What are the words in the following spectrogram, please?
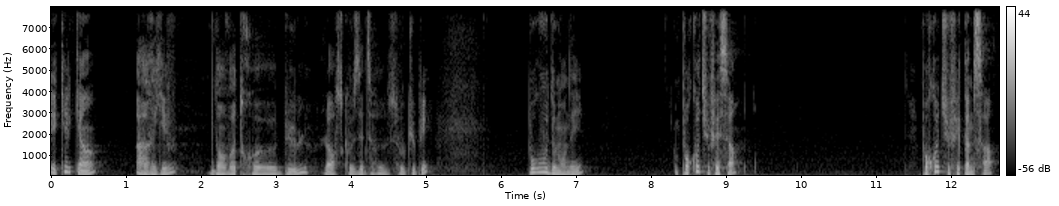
et quelqu'un arrive dans votre bulle lorsque vous êtes occupé pour vous demander pourquoi tu fais ça? Pourquoi tu fais comme ça?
